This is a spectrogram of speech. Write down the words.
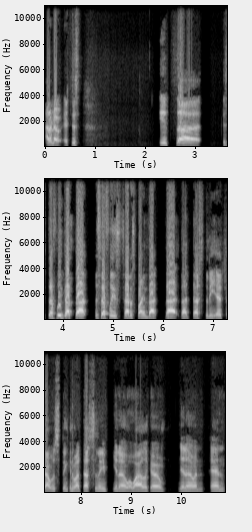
I don't know. It's just it's uh it's definitely got that. It's definitely satisfying that that that Destiny itch. I was thinking about Destiny, you know, a while ago, you know, and and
